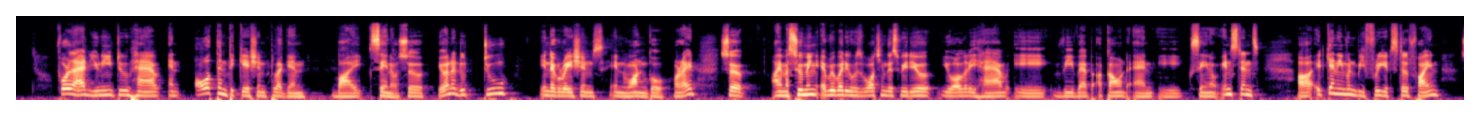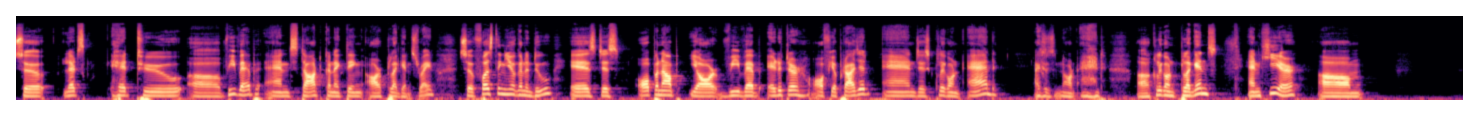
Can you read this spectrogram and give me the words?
For that, you need to have an authentication plugin by Xano. So you're going to do two integrations in one go all right so I'm assuming everybody who's watching this video you already have a WeWeb account and a Xano instance. Uh, it can even be free it's still fine. So let's head to uh, WeWeb and start connecting our plugins right? So first thing you're gonna do is just open up your WeWeb editor of your project and just click on add. Actually not add. Uh, click on plugins. And here um,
